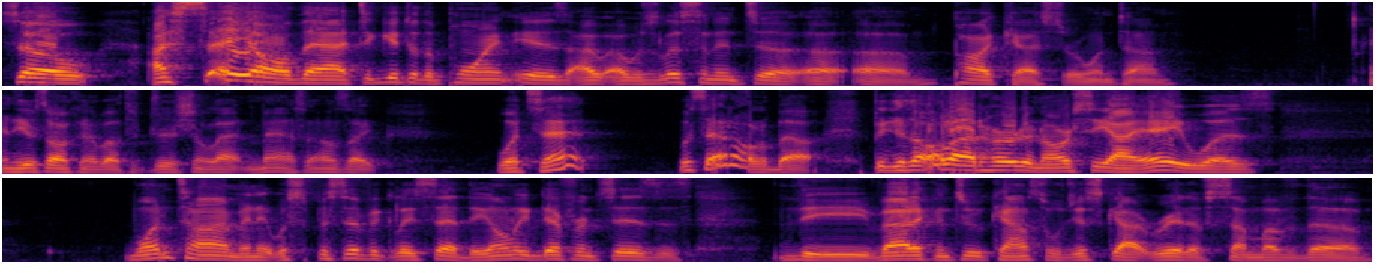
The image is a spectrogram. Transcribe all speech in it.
So I say all that to get to the point is I, I was listening to a, a podcaster one time, and he was talking about the traditional Latin Mass. And I was like, "What's that? What's that all about?" Because all I'd heard in RCIA was one time, and it was specifically said the only difference is is the Vatican II Council just got rid of some of the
